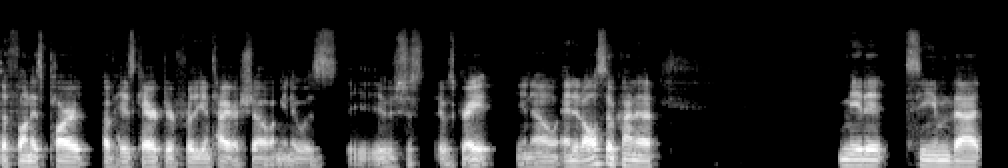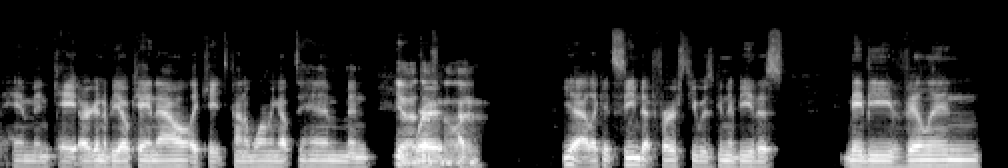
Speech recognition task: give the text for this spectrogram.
the funnest part of his character for the entire show. I mean, it was it was just it was great, you know, and it also kind of made it seem that him and Kate are going to be okay now. Like Kate's kind of warming up to him, and yeah, where, definitely. I, yeah, like it seemed at first he was going to be this maybe villain,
